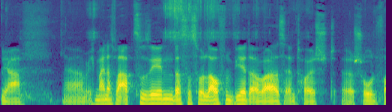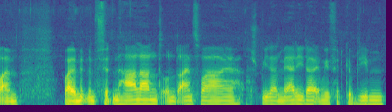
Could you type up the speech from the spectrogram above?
ja, äh, ich meine, das war abzusehen, dass es so laufen wird, aber es enttäuscht äh, schon, vor allem weil mit einem fitten Haarland und ein, zwei Spielern mehr, die da irgendwie fit geblieben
